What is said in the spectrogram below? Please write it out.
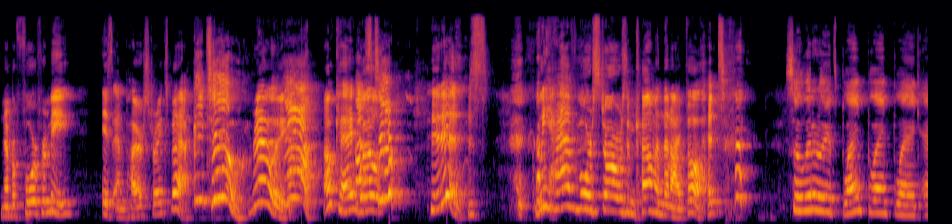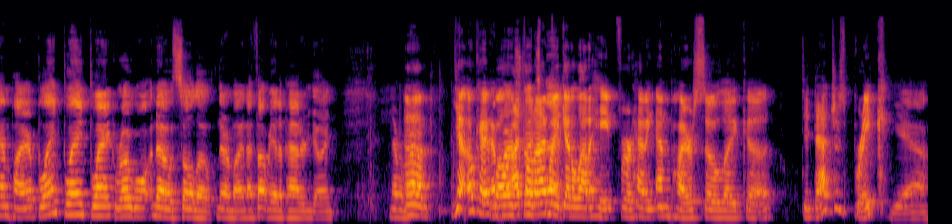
Number four for me is Empire Strikes Back. Me too. Really? Yeah. Okay, well, too. it is. We have more Star Wars in common than I thought. So literally, it's blank, blank, blank, Empire, blank, blank, blank, Rogue One. No, Solo. Never mind. I thought we had a pattern going. Never mind. um, yeah, okay, well, Empire I thought I Back. might get a lot of hate for having Empire so, like, uh, Did that just break? Yeah.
